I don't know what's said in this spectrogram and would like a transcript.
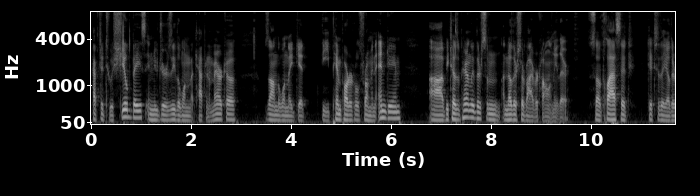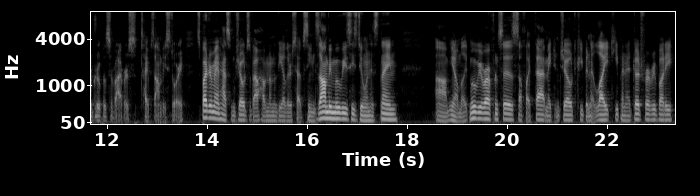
have to to a shield base in New Jersey, the one that Captain America was on, the one they get the Pym particles from in Endgame. uh, because apparently there's some another survivor colony there. So classic get to the other group of survivors type zombie story. Spider Man has some jokes about how none of the others have seen zombie movies. He's doing his thing. Um, you know, like movie references, stuff like that, making jokes, keeping it light, keeping it good for everybody.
